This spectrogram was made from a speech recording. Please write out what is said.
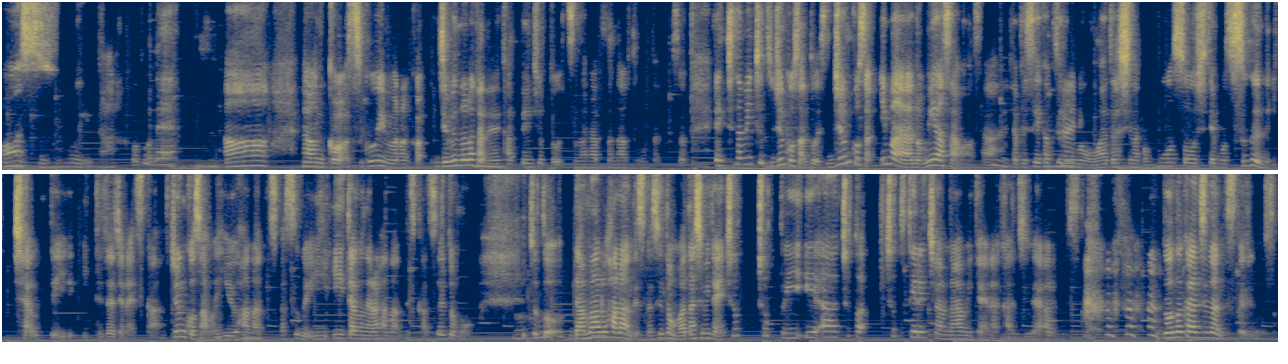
あーすごい。なるほどね。ああなんかすごい今なんか自分の中でね勝手にちょっとつながったなと思ったんですよ。えちなみにちょっと純子さんどうです？純子さん今あのミヤさんはさはいやっぱり性格的にもう私なんか妄想してもうすぐ行っちゃうって言ってたじゃないですか。純子さんは言う派なんですか？すぐ言い言いたくなる派なんですか？それともちょっと黙る派なんですか？それとも私みたいにちょちょっといいやちょっとちょっと照れちゃうなみたいな感じであるんですか？どんな感じなんですか純子さ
